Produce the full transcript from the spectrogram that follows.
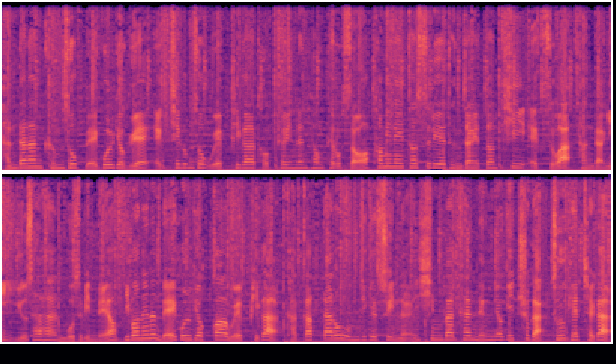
단단한 금속 내골격 위에 액체 금속 외피가 덮여있는 형태로서 터미네이터 3에 등장했던 TX와 상당히 유사한 모습인데요. 이번에는 내골격과 외피가 각각 따로 움직일 수 있는 신박한 능력이 추가 두 개체가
